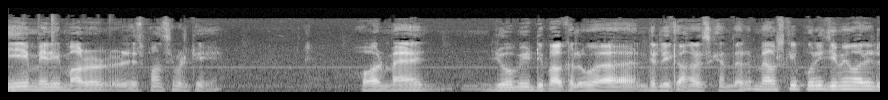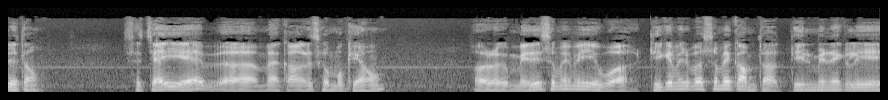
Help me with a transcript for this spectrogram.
ये मेरी मॉरल रिस्पॉन्सिबिलिटी है। और मैं जो भी डिबाकल हुआ दिल्ली कांग्रेस के अंदर मैं उसकी पूरी जिम्मेवारी लेता हूँ। सच्चाई है अ, मैं कांग्रेस का मुखिया हूँ। और मेरे समय में ये हुआ ठीक है मेरे पास समय कम था। तीन महीने के लिए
